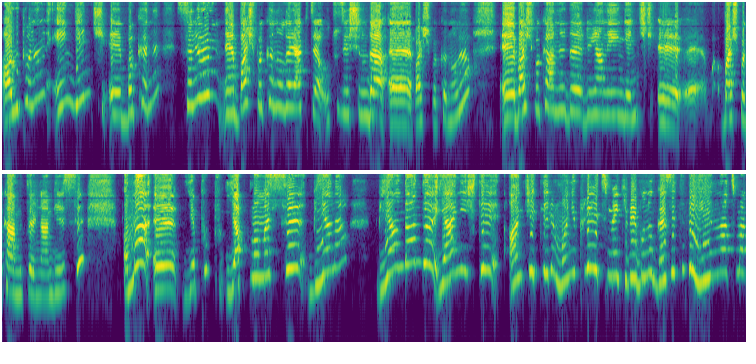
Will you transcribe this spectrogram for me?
Avrupa'nın en genç e, bakanı sanıyorum e, başbakan olarak da 30 yaşında e, başbakan oluyor. E, başbakanlığı da dünyanın en genç e, e, başbakanlıklarından birisi. Ama e, yapıp yapmaması bir yana bir yandan da yani işte anketleri manipüle etmek ve bunu gazetede yayınlatmak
